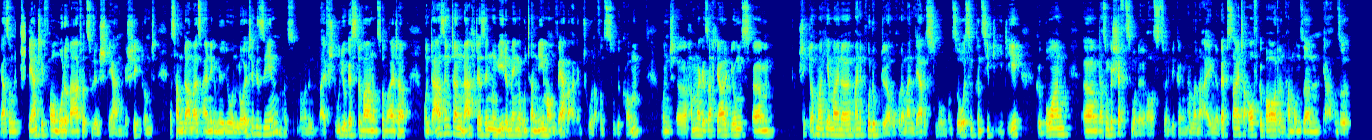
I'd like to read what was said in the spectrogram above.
ja so einen Stern-TV-Moderator zu den Sternen geschickt. Und das haben damals einige Millionen Leute gesehen, weil Live-Studio-Gäste waren und so weiter. Und da sind dann nach der Sendung jede Menge Unternehmer und Werbeagenturen auf uns zugekommen und äh, haben mal gesagt, ja, Jungs, ähm, schickt doch mal hier meine, meine Produkte da hoch oder meinen Werbeslogan. Und so ist im Prinzip die Idee geboren, äh, da so ein Geschäftsmodell rauszuentwickeln. Dann haben wir eine eigene Webseite aufgebaut und haben unseren, ja, unsere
